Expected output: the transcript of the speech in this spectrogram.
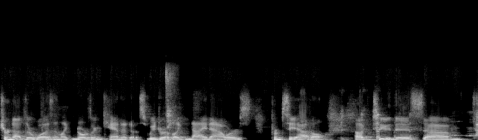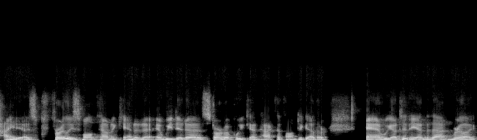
turned out there was in like northern canada so we drove like nine hours from seattle up to this um, tiny fairly small town in canada and we did a startup weekend hackathon together and we got to the end of that and we are like,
